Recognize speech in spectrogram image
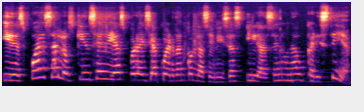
y después a los 15 días por ahí se acuerdan con las cenizas y le hacen una Eucaristía.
